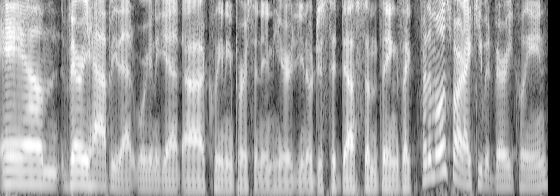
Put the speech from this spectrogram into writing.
am very happy that we're to get a cleaning person in here, you know, just to dust some things. Like for the most part, I keep it very clean.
